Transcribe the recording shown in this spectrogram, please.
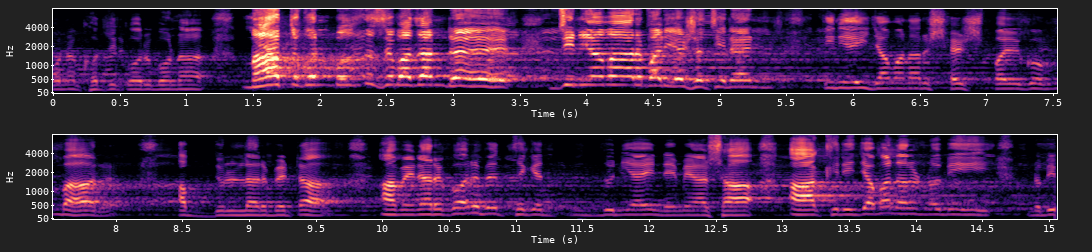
কোনো ক্ষতি করব না। মা তখন বলতেছে, বাজান রে, যিনি আমার বাড়ি এসেছিলেন, তিনি এই জামানার শেষ পয়গম্বার। আবদুল্লার বেটা আমিনার গর্ভের থেকে দুনিয়ায় নেমে আসা আখিরি জামানার নবী নবী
